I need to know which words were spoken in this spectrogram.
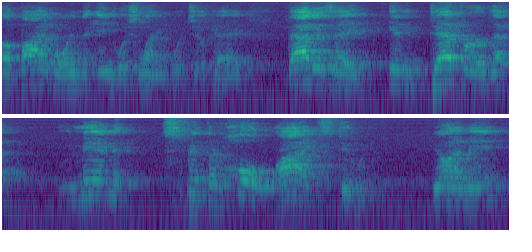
a Bible in the English language, okay? That is a endeavor that men spent their whole lives doing. You know what I mean?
